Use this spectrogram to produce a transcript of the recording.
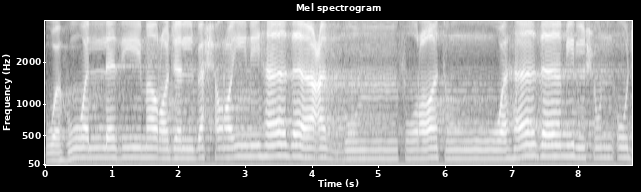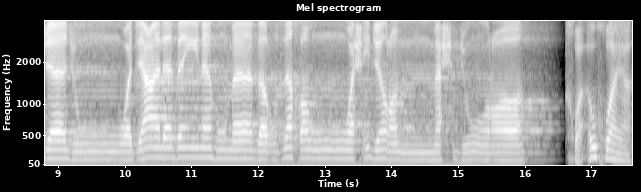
وهو الذي مرج البحرين هذا عذب فرات وهذا ملح أجاج وجعل بينهما برزخا وحجرا محجورا خوا أو خوايا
